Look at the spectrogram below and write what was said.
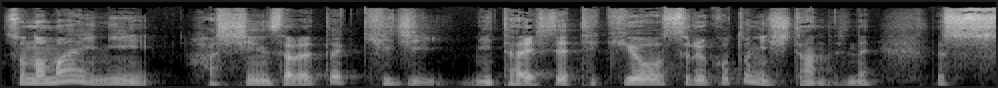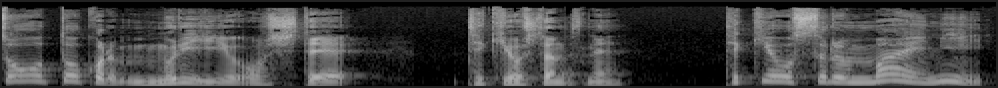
その前に発信された記事に対して適用することにしたんですね。で相当これ無理をして適用したんですね。適用する前に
